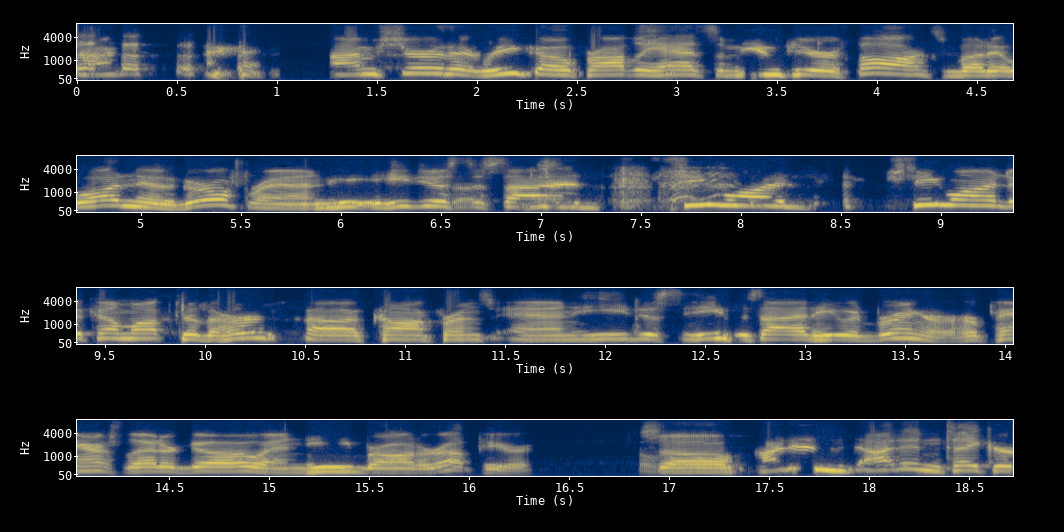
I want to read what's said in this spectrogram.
I, I'm sure that Rico probably had some impure thoughts, but it wasn't his girlfriend. He he just Right. decided she wanted she wanted to come up to the Hurt uh, conference, and he just he decided he would bring her. Her parents let her go, and he brought her up here. So I didn't I didn't take her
